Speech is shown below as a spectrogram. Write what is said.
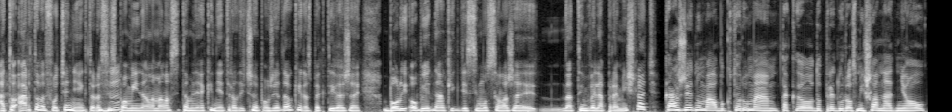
A to artové fotenie, ktoré mm-hmm. si spomínala, mala si tam nejaké netradičné požiadavky, respektíve, že boli objednávky, kde si musela že nad tým veľa premýšľať? Každú jednu malbu, ktorú mám, tak o, dopredu rozmýšľam nad ňou,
